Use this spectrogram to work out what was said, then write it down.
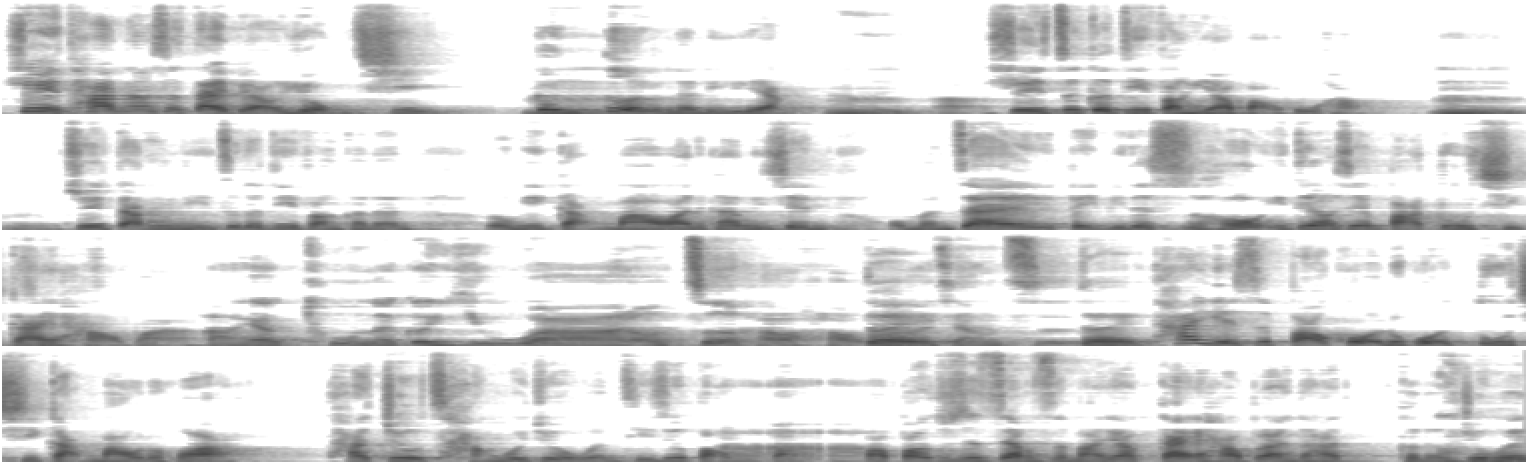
所以它呢是代表勇气跟个人的力量、嗯啊，所以这个地方也要保护好。嗯嗯，所以当你这个地方可能容易感冒啊，你看以前我们在 baby 的时候，一定要先把肚脐盖好嘛。啊，要涂那个油啊，然后遮好好啊，对这样子。对，它也是包括如果肚脐感冒的话，它就肠胃就有问题，就宝宝啊啊啊宝宝就是这样子嘛，要盖好，不然它可能就会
